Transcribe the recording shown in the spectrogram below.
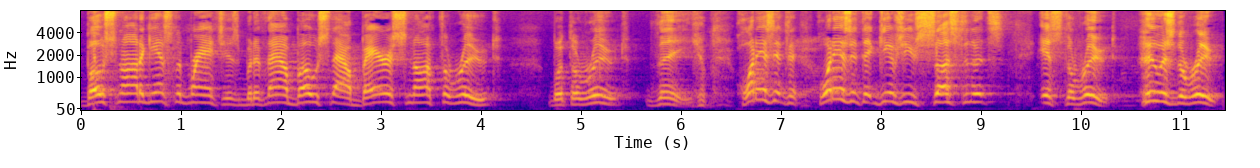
boast not against the branches, but if thou boast, thou bearest not the root but the root thee. What is it, what is it that gives you sustenance? It's the root. Who is the root?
